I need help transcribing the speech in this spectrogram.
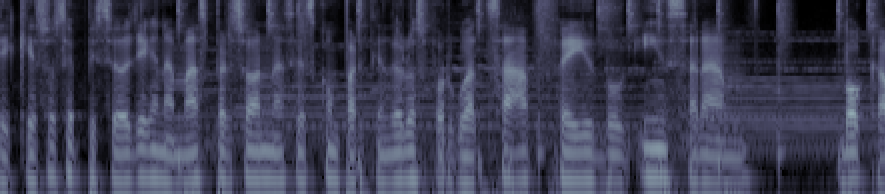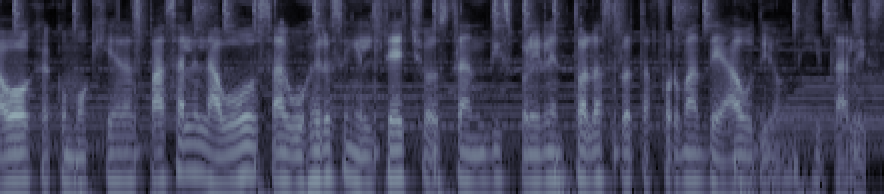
de que esos episodios lleguen a más personas es compartiéndolos por WhatsApp, Facebook, Instagram, boca a boca, como quieras. Pásale la voz, agujeros en el techo, están disponibles en todas las plataformas de audio digitales.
